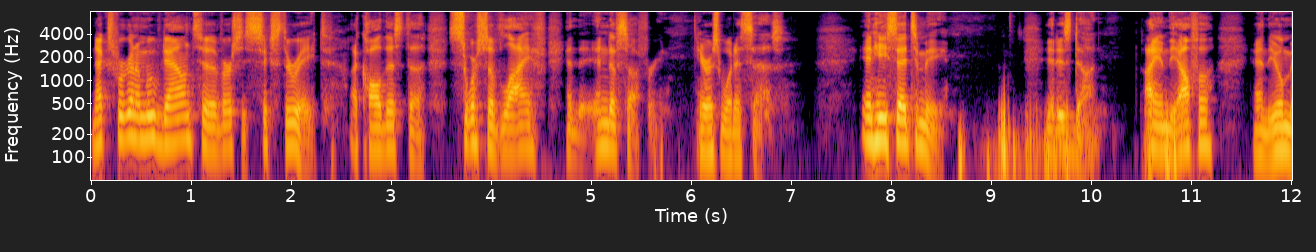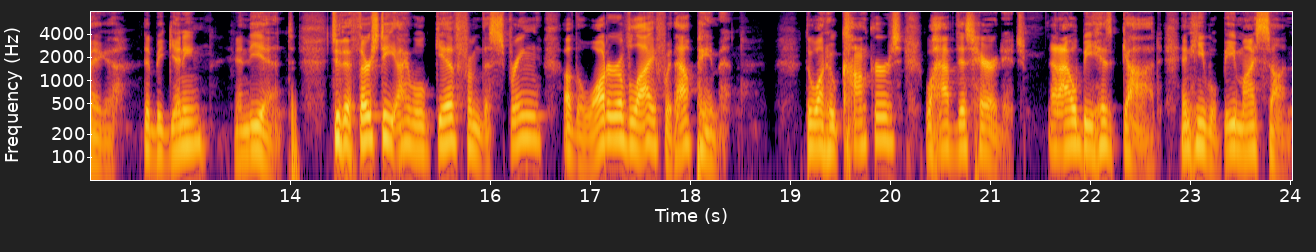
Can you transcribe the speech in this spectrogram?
Next, we're going to move down to verses 6 through 8. I call this the source of life and the end of suffering. Here's what it says And He said to me, It is done. I am the Alpha and the Omega, the beginning in the end. To the thirsty, I will give from the spring of the water of life without payment. The one who conquers will have this heritage, and I will be his God, and he will be my son.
